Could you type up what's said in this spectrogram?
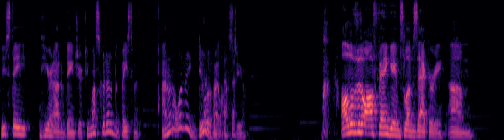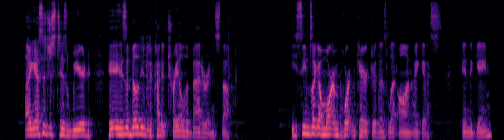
Please stay here and out of danger. If you must go down to the basement. I don't know what I'd do if I lost you. All of the off fan games love Zachary. Um, I guess it's just his weird, his ability to kind of trail the batter and stuff. He seems like a more important character than is let on, I guess, in the game.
